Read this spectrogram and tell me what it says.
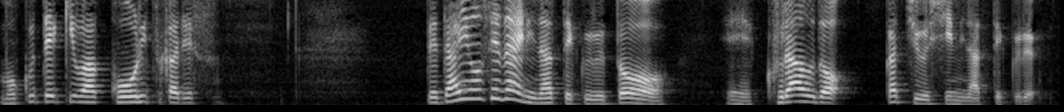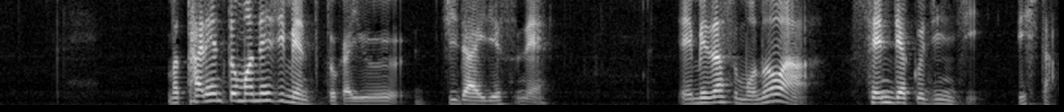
目的は効率化です。で、第4世代になってくると、えー、クラウドが中心になってくる。まあ、タレントマネジメントとかいう時代ですね。えー、目指すものは戦略人事でした。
